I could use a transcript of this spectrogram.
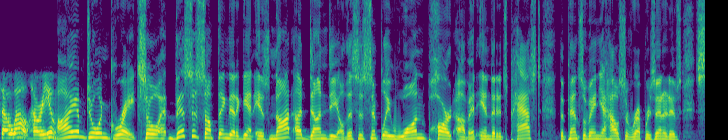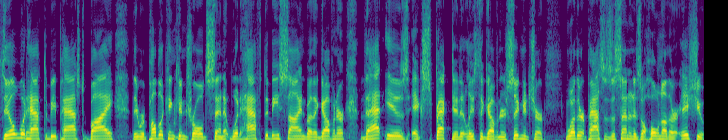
so well. How are you? I am doing great. So, uh, this is something that, again, is not a done deal. This is simply one part of it in that it's passed the Pennsylvania House of Representatives, still would have to be passed by the Republican controlled Senate, would have to be signed by the governor. That is expected, at least the governor's signature. Whether it passes the Senate is a whole other issue.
